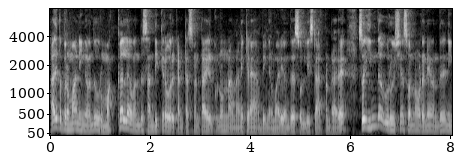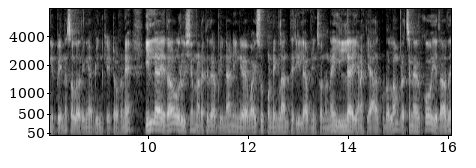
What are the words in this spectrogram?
அதுக்கப்புறமா நீங்கள் வந்து ஒரு மக்களை வந்து சந்திக்கிற ஒரு கண்டஸ்டண்ட்டாக இருக்கணும்னு நான் நினைக்கிறேன் அப்படிங்கிற மாதிரி வந்து சொல்லி ஸ்டார்ட் பண்ணுறாரு ஸோ இந்த ஒரு விஷயம் சொன்ன உடனே வந்து நீங்கள் இப்போ என்ன சொல்ல வரீங்க அப்படின்னு கேட்ட உடனே இல்லை ஏதாவது ஒரு விஷயம் நடக்குது அப்படின்னா நீங்கள் வாய்ஸ் அவுட் பண்ணுறீங்களான்னு தெரியல அப்படின்னு சொன்னோன்னே இல்லை எனக்கு யார் கூடலாம் பிரச்சனை இருக்கோ ஏதாவது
